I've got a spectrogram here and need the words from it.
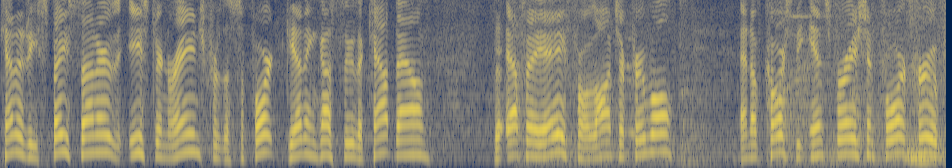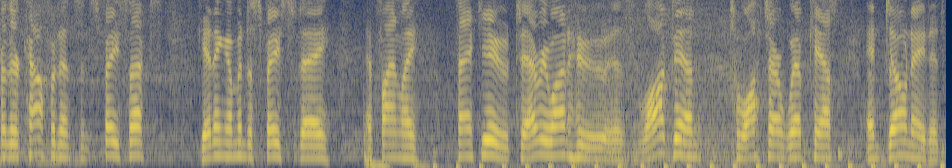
Kennedy Space Center, the Eastern Range for the support getting us through the countdown, the FAA for launch approval, and of course the Inspiration 4 crew for their confidence in SpaceX, getting them into space today. And finally, thank you to everyone who is logged in to watch our webcast and donated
